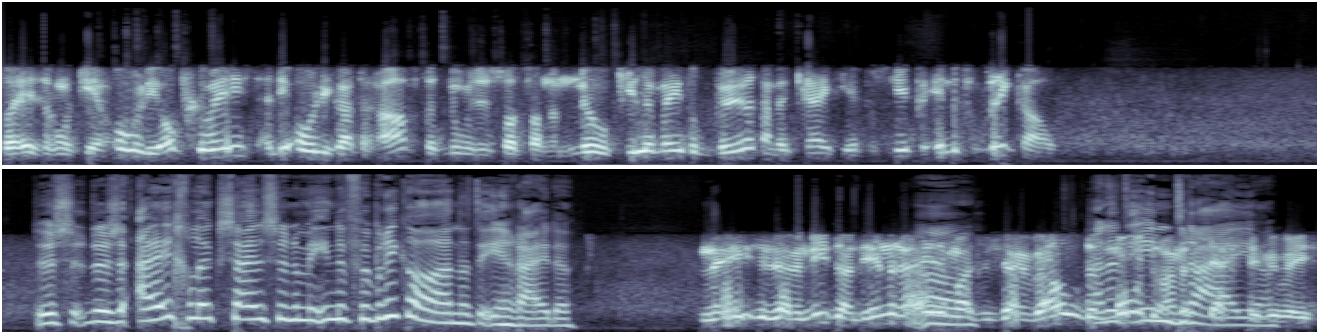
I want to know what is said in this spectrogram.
er is er een keer olie op geweest en die olie gaat eraf. Dat noemen ze een soort van een 0 kilometer beurt en dat krijg je in principe in de fabriek al. Dus, dus eigenlijk zijn ze hem in de fabriek al aan het inrijden. Nee, ze zijn er niet aan het inrijden, Oh. maar ze zijn wel de Aan het motor aan het testen geweest.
